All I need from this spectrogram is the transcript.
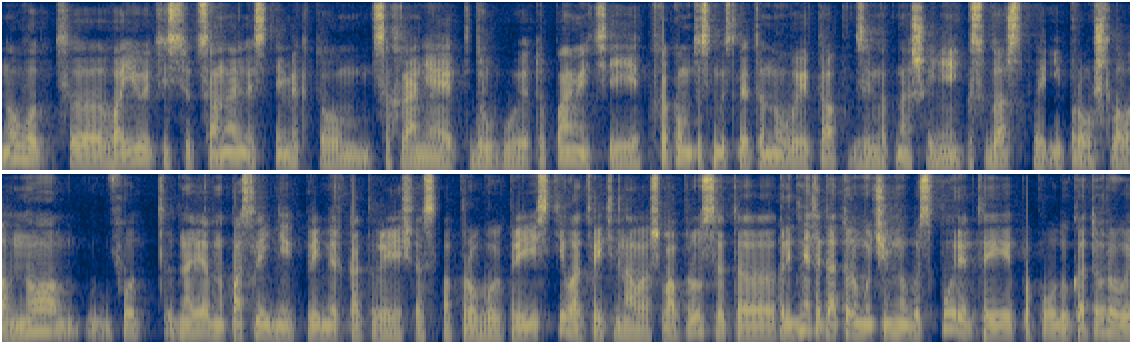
но вот э, воюет институционально с теми, кто сохраняет другую эту память. И в каком-то смысле это новый этап взаимоотношений государства и прошлого. Но вот, наверное, последний пример, который я сейчас попробую привести в ответе на ваш вопрос, это предмет, о котором очень много спорят, и по поводу которого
